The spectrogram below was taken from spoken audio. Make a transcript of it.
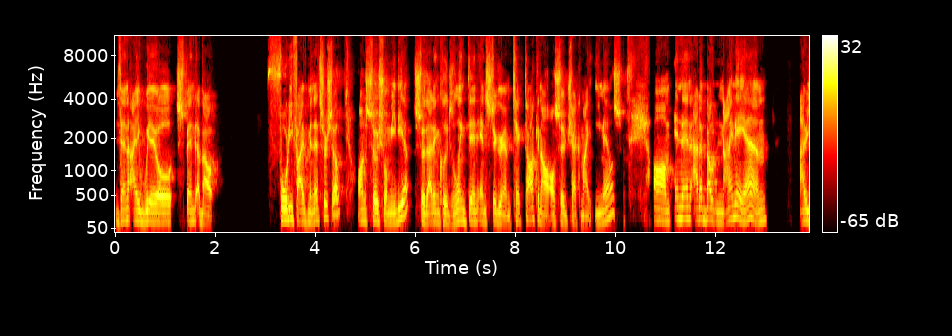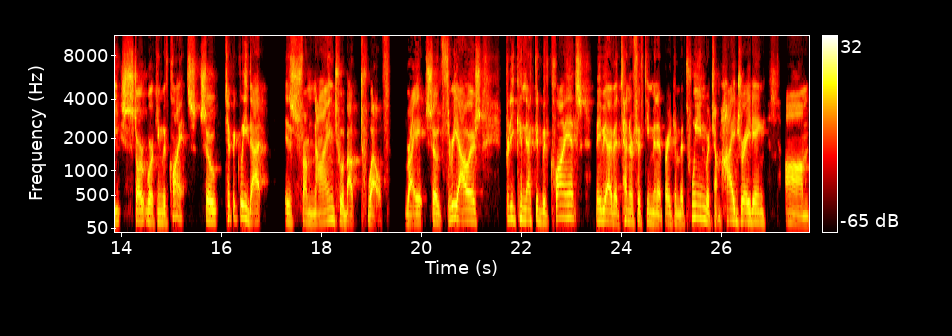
then I will spend about 45 minutes or so on social media. So that includes LinkedIn, Instagram, TikTok, and I'll also check my emails. Um, and then at about 9 a.m., I start working with clients. So typically that is from 9 to about 12, right? So three hours pretty connected with clients. Maybe I have a 10 or 15 minute break in between, which I'm hydrating. Um,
